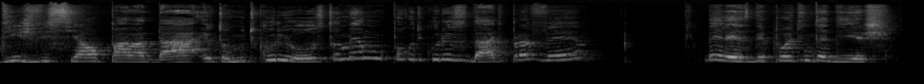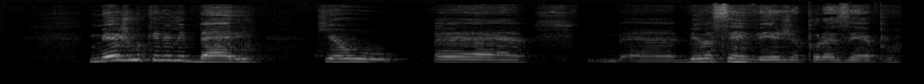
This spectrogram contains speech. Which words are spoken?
desviciar o paladar. Eu estou muito curioso. Também um pouco de curiosidade para ver. Beleza, depois de 30 dias. Mesmo que ele libere que eu é, é, beba cerveja, por exemplo.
